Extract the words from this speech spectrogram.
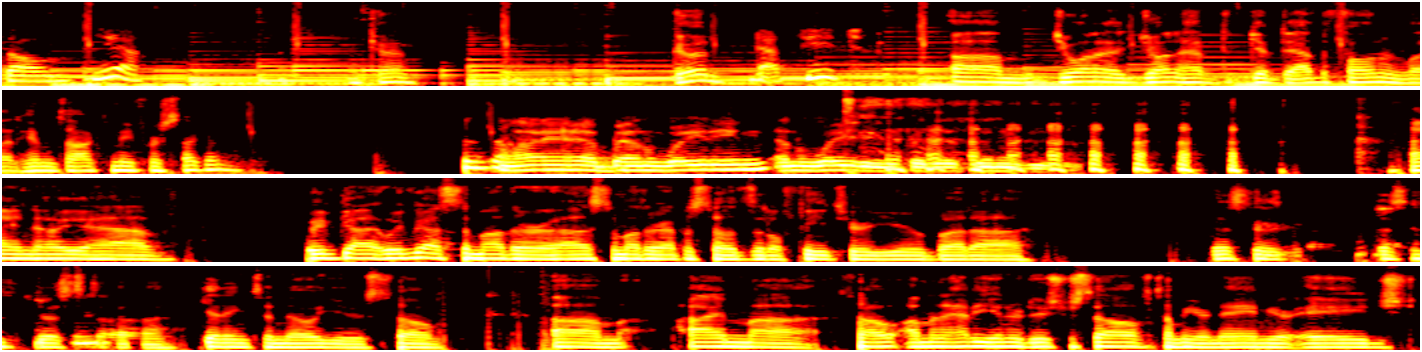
So, yeah, Okay. Good. that's it. Um, do you want to do you want to have give Dad the phone and let him talk to me for a second? I have been waiting and waiting for this interview. I know you have. We've got we've got some other uh, some other episodes that'll feature you, but uh, this is this is just uh, getting to know you. So um, I'm uh, so I'm gonna have you introduce yourself. Tell me your name, your age.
